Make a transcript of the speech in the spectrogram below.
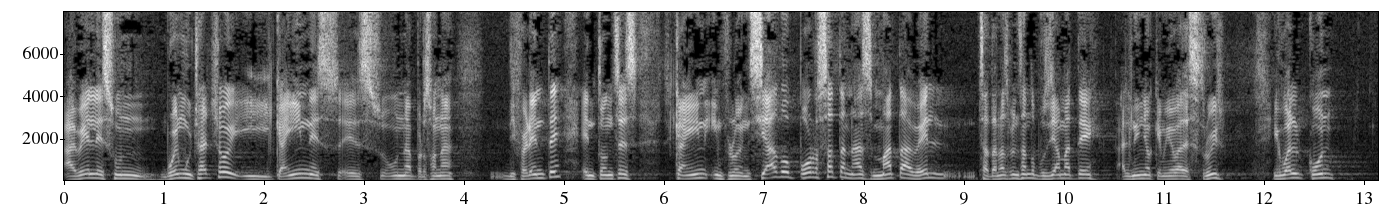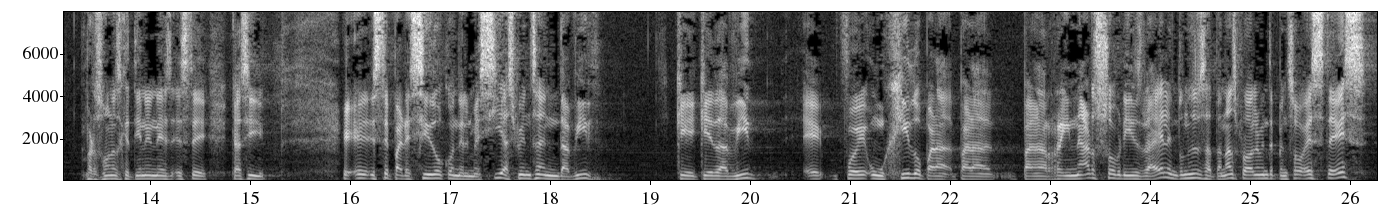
Abel es un buen muchacho y Caín es, una persona diferente. Entonces Caín, influenciado por Satanás, mata a Abel. Satanás pensando, pues ya maté al niño que me iba a destruir. Igual con personas que tienen este casi e, e, este parecido con el Mesías. Piensa en David, que, David eh, fue ungido para, para reinar sobre Israel. Entonces Satanás probablemente pensó, este es.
